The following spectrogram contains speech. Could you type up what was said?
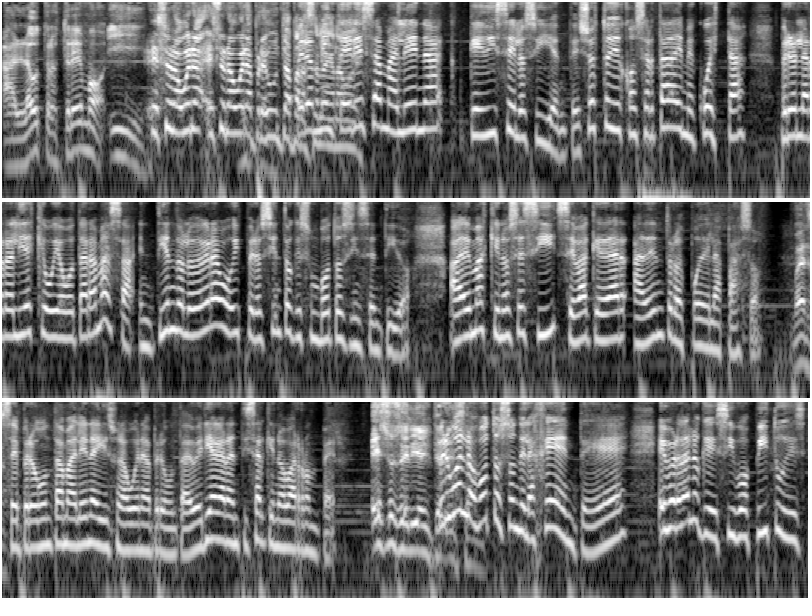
al otro extremo y. Es una buena, es una buena pregunta para Pero me interesa Malena que dice lo siguiente. Yo estoy desconcertada y me cuesta, pero la realidad es que voy a votar a Massa. Entiendo lo de Grabois, pero siento que es un voto sin sentido. Además que no sé si se va a quedar adentro después de la paso. Bueno. Se pregunta Malena y es una buena pregunta. Debería garantizar que no va a romper. Eso sería interesante. Pero igual los votos son de la gente, ¿eh? Es verdad lo que decís vos, Pitu, dices,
